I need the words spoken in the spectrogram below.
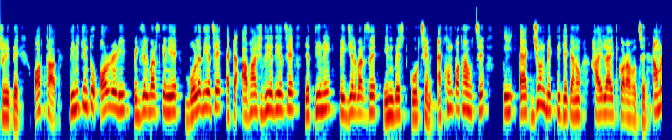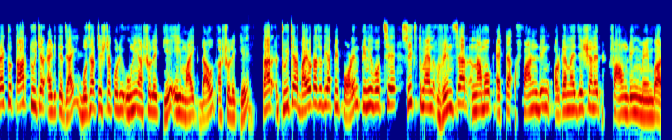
থ্রিতে অর্থাৎ তিনি কিন্তু অলরেডি পিক্সেল বার্ডসকে নিয়ে বলে দিয়েছে, একটা আভাস দিয়ে দিয়েছে যে তিনি পিক্সেল বার্ডসে ইনভেস্ট করছেন। এখন কথা হচ্ছে, এই একজন ব্যক্তিকে কেন হাইলাইট করা হচ্ছে? আমরা একটু তার টুইটার আইডিতে যাই, বোঝার চেষ্টা করি উনি আসলে কে, এই মাইক দাউদ আসলে কে। তার টুইটার বায়োটা যদি আপনি পড়েন, তিনি হচ্ছে সিক্সথ ম্যান ভেঞ্চার নামক একটা ফান্ডিং অর্গানাইজেশনের ফাউন্ডিং মেম্বার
